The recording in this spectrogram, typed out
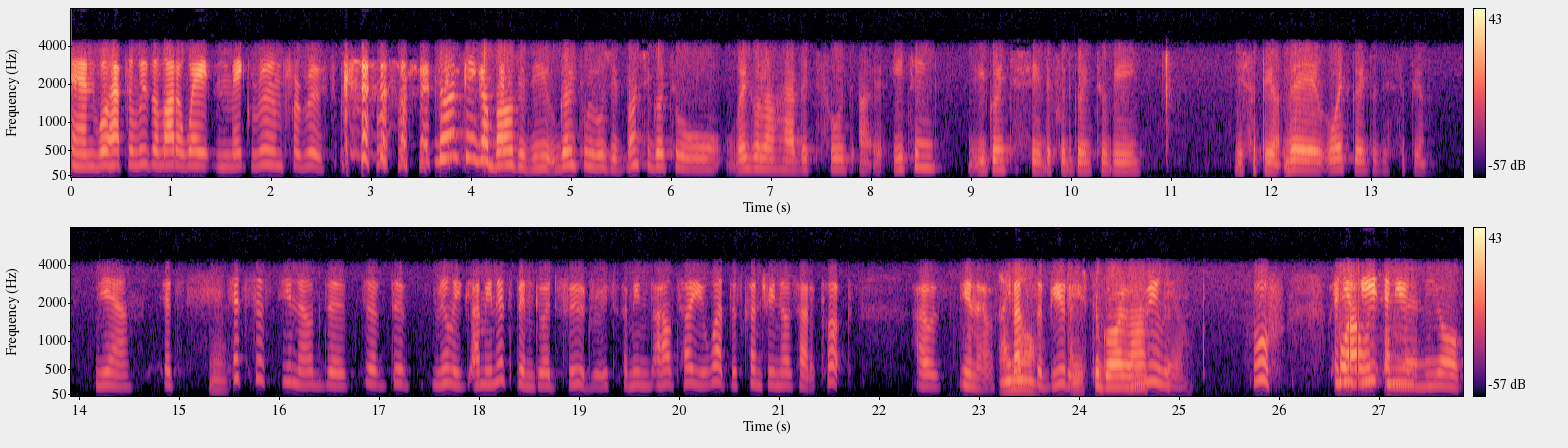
and we'll have to lose a lot of weight and make room for Ruth. Don't think about it. You're going to lose it. Once you go to regular habit food uh, eating, you're going to see the food going to be disappear. The weight going to disappear. Yeah, it's Yeah. it's just you know the the the really I mean it's been good food, Ruth. I mean I'll tell you what this country knows how to cook. I was you know I that's know. the I beauty. used to go a lot Really? there. Oof. And Two you eat and you uh, New York.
